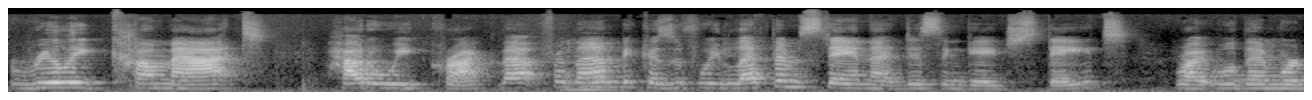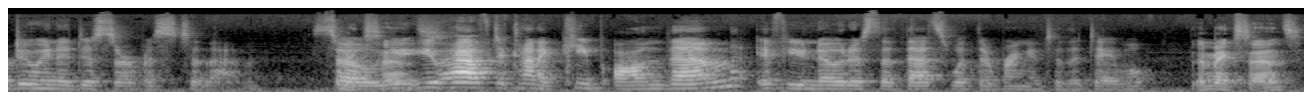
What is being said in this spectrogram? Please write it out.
really come at how do we crack that for them Mhm. because if we let them stay in that disengaged state, right, well then we're doing a disservice to them. So you, you have to kind of keep on them if you notice that that's what they're bringing to the table. That makes sense.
